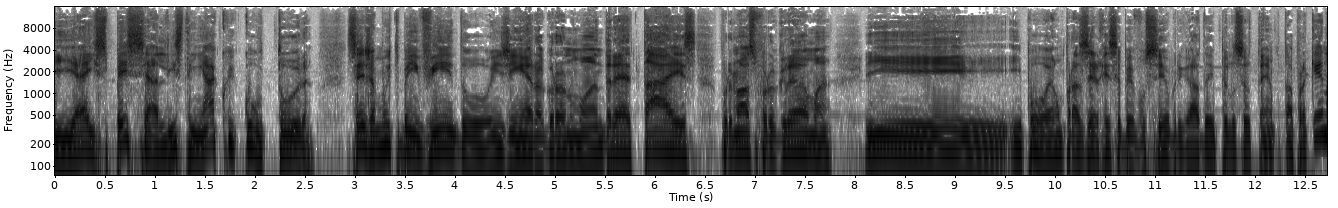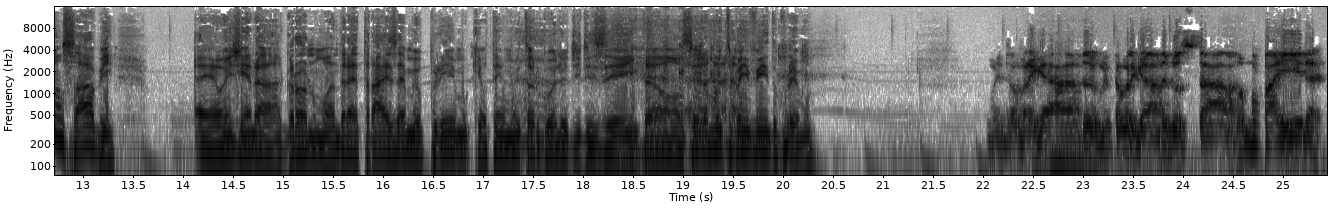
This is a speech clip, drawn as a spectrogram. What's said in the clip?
e é especialista em aquicultura. Seja muito bem-vindo, engenheiro agrônomo André Tais, para o nosso programa. E, e, pô, é um prazer receber você. Obrigado aí pelo seu tempo, tá? Para quem não sabe, é, o engenheiro agrônomo André Tais é meu primo, que eu tenho muito orgulho de dizer. Então, seja muito bem-vindo, primo. Muito obrigado, muito obrigado, Gustavo, Maíra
